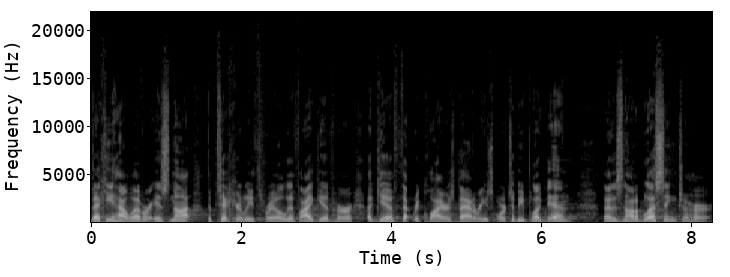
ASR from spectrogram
Becky, however, is not particularly thrilled if I give her a gift that requires batteries or to be plugged in. That is not a blessing to her.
